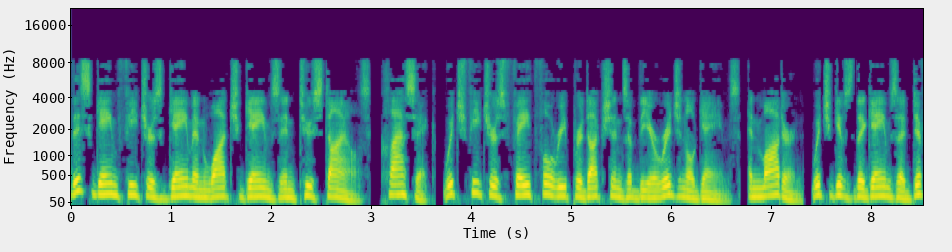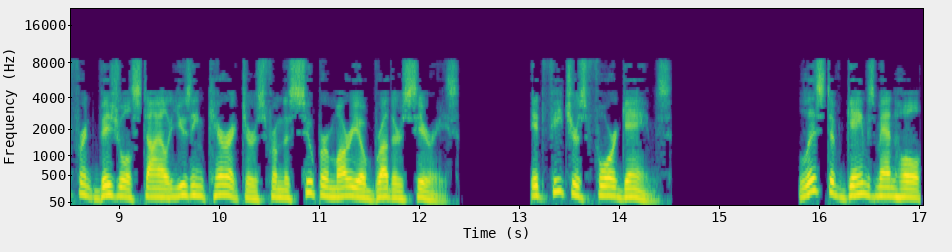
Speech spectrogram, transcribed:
This game features Game & Watch games in two styles, Classic, which features faithful reproductions of the original games, and Modern, which gives the games a different visual style using characters from the Super Mario Bros. series. It features four games. List of games Manhole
